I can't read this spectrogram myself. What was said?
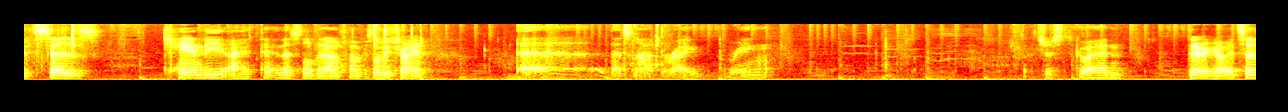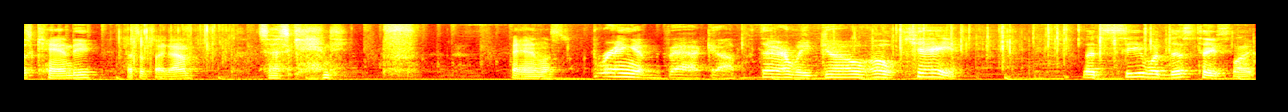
It says candy. I that's a little bit out of focus. Let me try and. Uh, that's not the right ring. Let's just go ahead and. There we go. It says candy. That's upside down. It says candy. And let's bring it back up. There we go. Okay. Let's see what this tastes like.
